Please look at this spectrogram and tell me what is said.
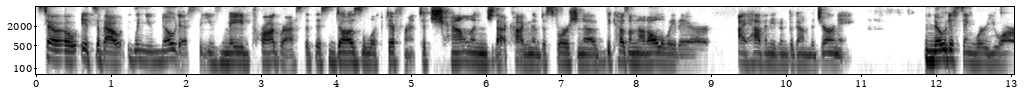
So it's about when you notice that you've made progress that this does look different to challenge that cognitive distortion of because i'm not all the way there i haven't even begun the journey. Noticing where you are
